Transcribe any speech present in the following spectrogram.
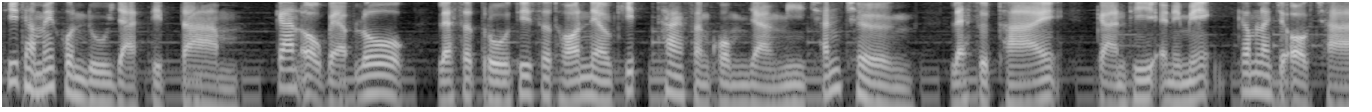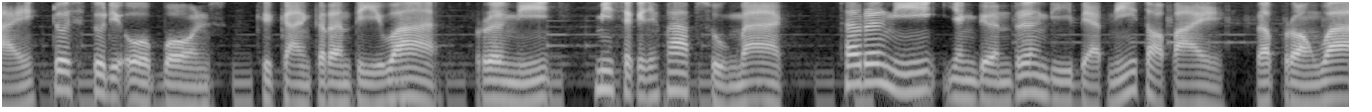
ที่ทำให้คนดูอยากติดตาม การออกแบบโลก และศัตรูที่สะท้อนแนวคิดทางสังคมอย่างมีชั้นเชิง และสุดท้ายการที่อนิเมะกำลังจะออกฉายโดยสตูดิโอ Bones คือการการันตีว่า เรื่องนี้มีศักยภาพสูงมาก ถ้าเรื่องนี้ยังเดินเรื่องดีแบบนี้ต่อไป รับรองว่า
